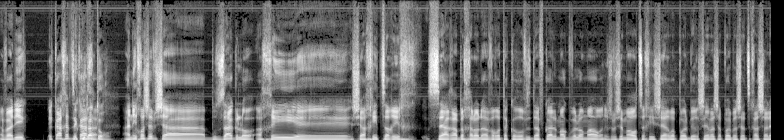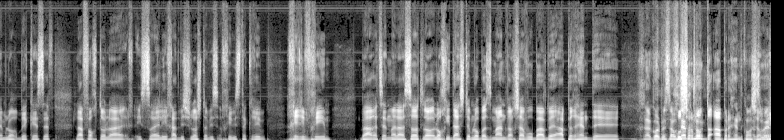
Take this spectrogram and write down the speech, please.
אבל אני אקח את זה ככה. נקודת אור. אני חושב שהבוזגלו הכי, אה, שהכי צריך סערה בחלון העברות הקרוב, זה דווקא אלמוג ולא מאור. אני חושב שמאור צריך להישאר בפועל באר שבע, שהפועל באר שבע צריכה לשלם לו הרבה כסף, להפוך אותו לישראלי אחד משלושת הכי משתכרים, הכי רווחיים. בארץ אין מה לעשות, לא, לא חידשתם לו בזמן, ועכשיו הוא בא ב upper hand, אחרי הגול בסאוטהמפטון. חוסרנות ה upper hand, כמו שאומרים.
